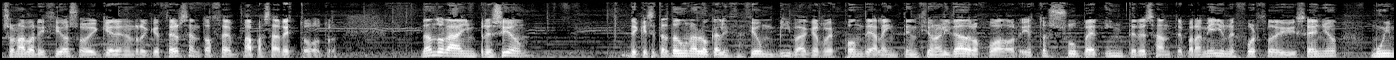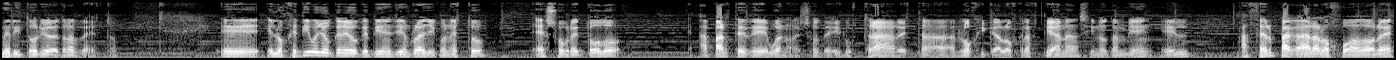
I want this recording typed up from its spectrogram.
Son avariciosos y quieren enriquecerse, entonces va a pasar esto otro. dando la impresión de que se trata de una localización viva que responde a la intencionalidad de los jugadores. Y esto es súper interesante. Para mí hay un esfuerzo de diseño muy meritorio detrás de esto. Eh, el objetivo yo creo que tiene James Raggi con esto es sobre todo, aparte de, bueno, eso de ilustrar esta lógica Lovecraftiana, sino también el hacer pagar a los jugadores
